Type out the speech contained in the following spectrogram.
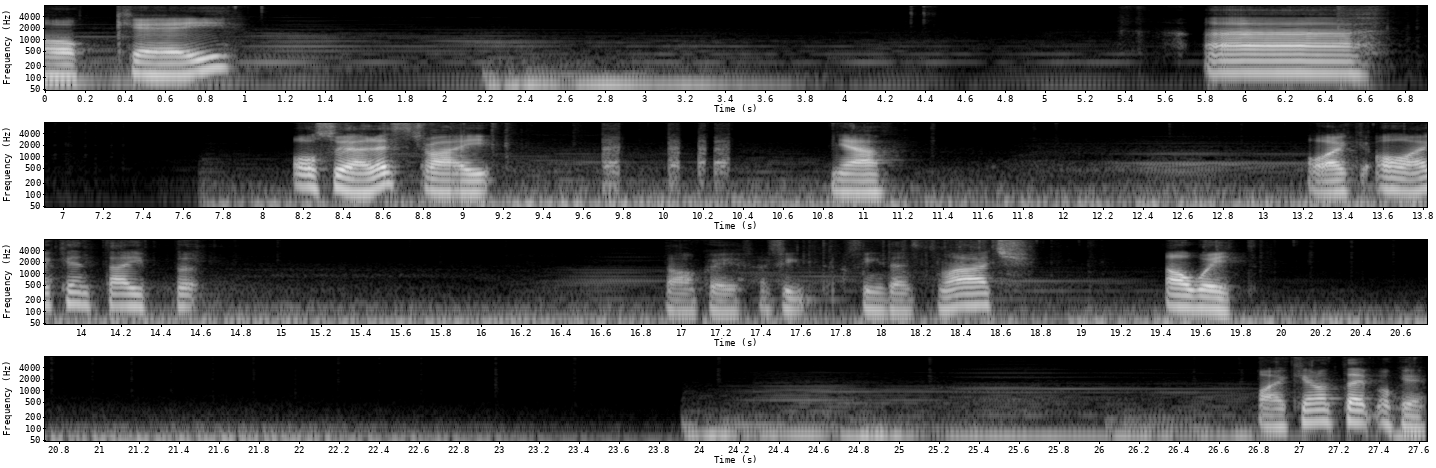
Okay. Uh, also, yeah, let's try. Yeah. Oh, I, oh, I can type. uh, okay, I think I think that's too much. Oh wait. Oh, I cannot type. Okay.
